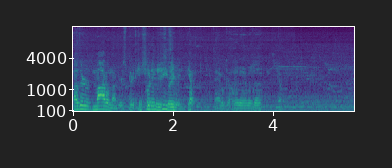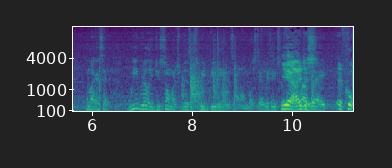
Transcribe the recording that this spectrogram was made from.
other model numbers, but if you Just put in P3? P3, yep, that'll go. on Amazon. Yep. And like I said, we really do so much business. We beat Amazon on most everything. So Yeah, I just way, if cool.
